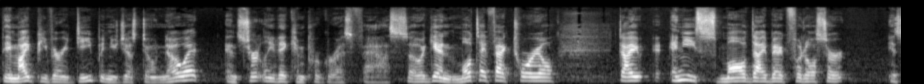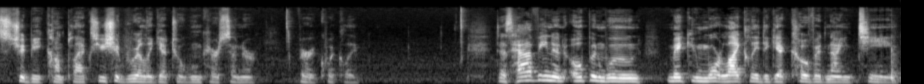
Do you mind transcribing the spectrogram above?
they might be very deep and you just don't know it. And certainly they can progress fast. So, again, multifactorial. Any small diabetic foot ulcer it should be complex. You should really get to a wound care center very quickly. Does having an open wound make you more likely to get COVID 19?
